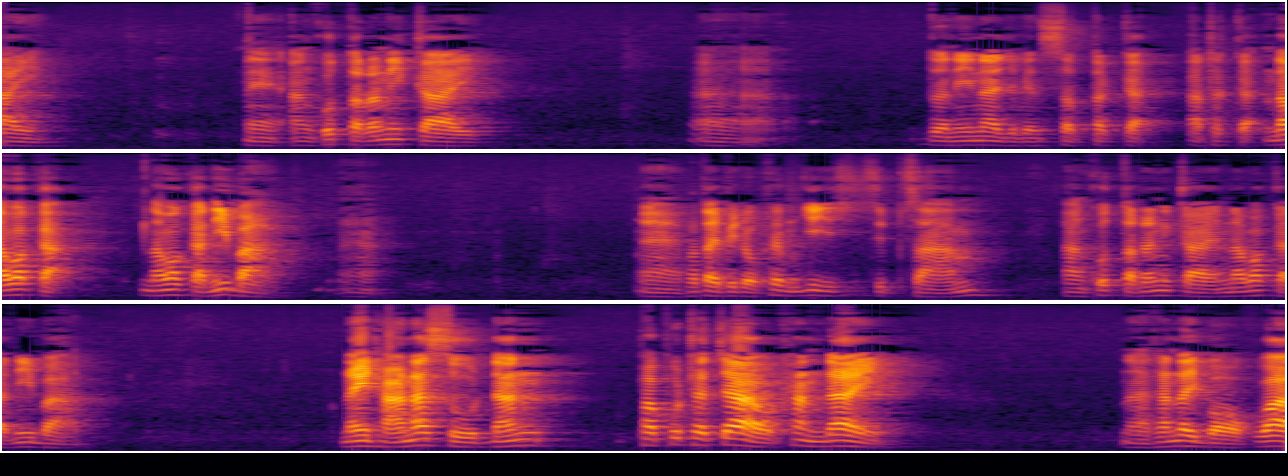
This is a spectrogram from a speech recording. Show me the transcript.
ายเนี่ยอังคุตตรนิกายตัวนี้น่าจะเป็นสัตตกะอัตกะนวกะนวกะนิบาตพระไตรปิฎกเล่มยี่สิบสามอังคุตตรนิกาย นวกะนิบาตในฐานะสูตรนั้น พระพุทธเจ้าท่านได้ นะท่านได้บอกว่า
